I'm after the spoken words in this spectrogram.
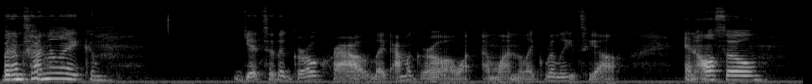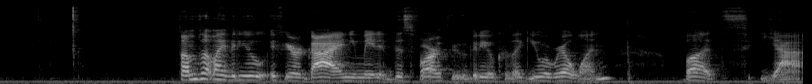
But i'm trying to like get to the girl crowd. Like i'm a girl. I want i want to like relate to y'all. And also thumbs up my video if you're a guy and you made it this far through the video because like you a real one. But yeah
